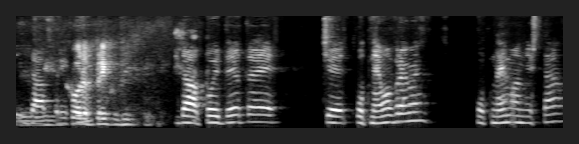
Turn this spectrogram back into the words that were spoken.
Да, приходи. Хора, приходи. Да, то идеята е, че отнема време, отнема неща,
